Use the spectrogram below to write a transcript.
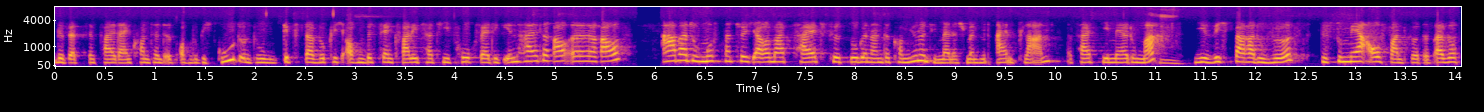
Gesetzt im Fall, dein Content ist auch wirklich gut und du gibst da wirklich auch ein bisschen qualitativ hochwertige Inhalte äh, raus. Aber du musst natürlich auch immer Zeit fürs sogenannte Community Management mit einplanen. Das heißt, je mehr du machst, mhm. je sichtbarer du wirst, desto mehr Aufwand wird es. Also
